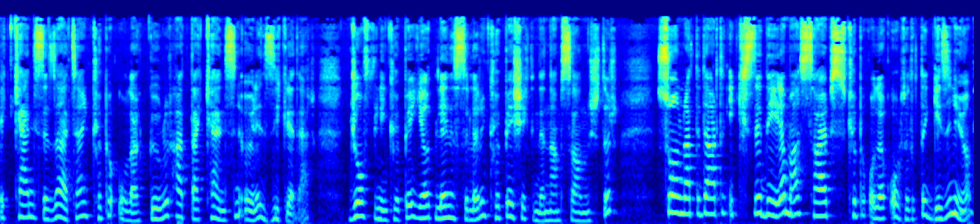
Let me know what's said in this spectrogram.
ve kendisi zaten köpek olarak görülür hatta kendisini öyle zikreder. Joffrey'nin köpeği yahut Lannister'ların köpeği şeklinde nam salmıştır. Son raddede artık ikisi de değil ama sahipsiz köpek olarak ortalıkta geziniyor.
